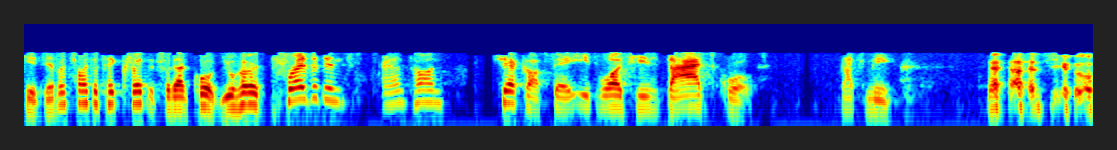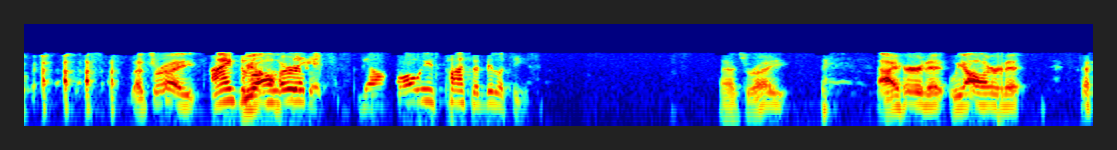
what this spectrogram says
kids ever try to take credit for that quote, you heard President Anton Chekov say it was his dad's quote. That's me. That's you. That's right. I'm the We one all who heard said it. There are always possibilities. That's right. I heard it. We all heard it.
